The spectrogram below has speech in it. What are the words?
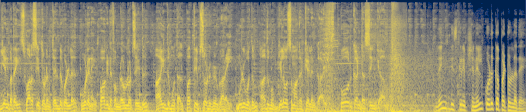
என்பதை சுவாரஸ்யத்துடன் தெரிந்து கொள்ள உடனே பாக்கெட் எஃப்எம் டவுன்லோட் செய்து ஐந்து முதல் பத்து எபிசோடுகள் வரை முழுவதும் அதுவும் இலவசமாக கேளுங்கள். போர் கண்ட சிங்கம். லிங்க் டிஸ்கிரிப்ஷனில் கொடுக்கப்பட்டுள்ளது.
